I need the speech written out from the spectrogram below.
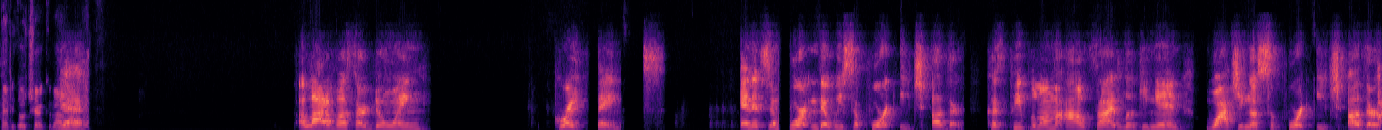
Had to go check it out. Yes. A lot of us are doing great things. And it's important that we support each other because people on the outside looking in, watching us support each other,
